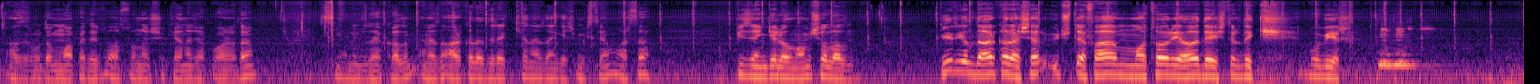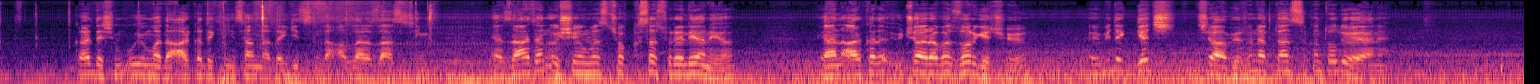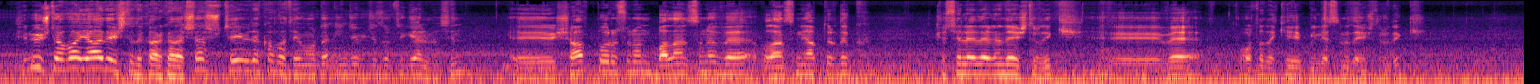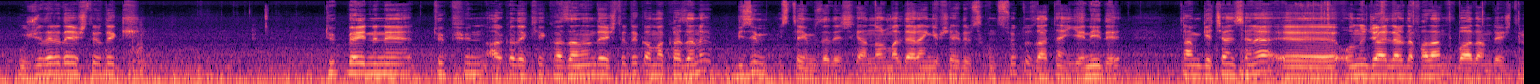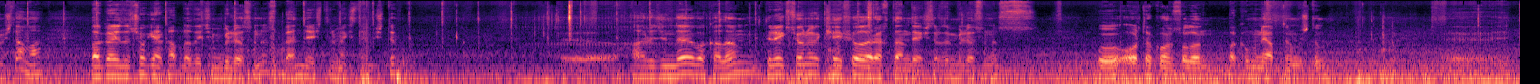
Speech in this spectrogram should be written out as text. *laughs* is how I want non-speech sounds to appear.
Hazır burada muhabbet ediyoruz. Az sonra ışık yanacak bu arada. Sinyalimizi yakalım. En azından arkada direkt kenardan geçmek isteyen varsa biz engel olmamış olalım. Bir yılda arkadaşlar 3 defa motor yağı değiştirdik. Bu bir. Kardeşim uyumada arkadaki insanlar da gitsin de Allah rızası için. Ya zaten ışığımız çok kısa süreli yanıyor. Yani arkada 3 araba zor geçiyor. E bir de geç şey hepten sıkıntı oluyor yani. Şimdi 3 defa yağ değiştirdik arkadaşlar. Şu teybi de kapatayım oradan ince bir cızırtı gelmesin. E, şaft borusunun balansını ve balansını yaptırdık. Köselelerini değiştirdik. E, ve ortadaki bilyasını değiştirdik. Bujileri değiştirdik. Tüp beynini, tüpün arkadaki kazanını değiştirdik ama kazanı bizim isteğimizle değiştik. Yani normalde herhangi bir şeyde bir sıkıntısı yoktu. Zaten yeniydi. Tam geçen sene e, 10. aylarda falan bu adam değiştirmişti ama bagajda çok yer kapladığı için biliyorsunuz ben değiştirmek istemiştim. E, haricinde bakalım direksiyonu keyfi olaraktan değiştirdim biliyorsunuz. Bu orta konsolun bakımını yaptırmıştım.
